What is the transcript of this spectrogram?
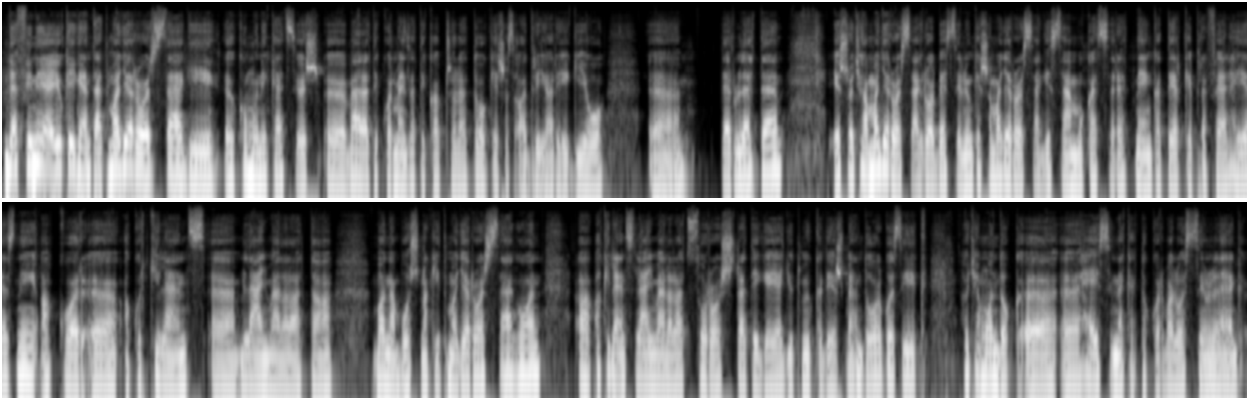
Definiáljuk, igen, tehát magyarországi kommunikációs vállalati kormányzati kapcsolatok és az Adria régió területe, és hogyha Magyarországról beszélünk, és a magyarországi számokat szeretnénk a térképre felhelyezni, akkor, akkor kilenc lányvállalata van a Bosnak itt Magyarországon. A kilenc lányvállalat szoros stratégiai együttműködésben dolgozik. Hogyha mondok helyszíneket, akkor valószínűleg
